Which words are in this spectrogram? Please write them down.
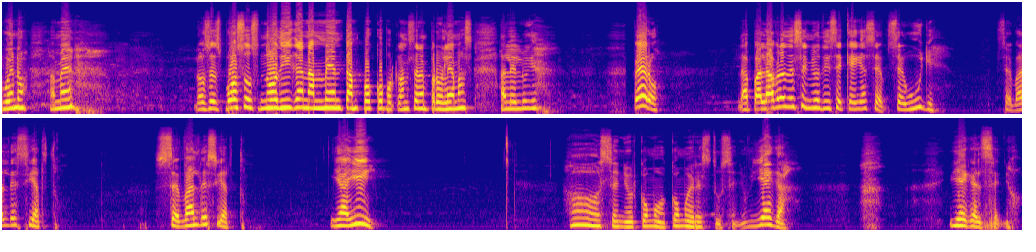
bueno, amén. Los esposos no digan amén tampoco porque van a estar en problemas. Aleluya. Pero la palabra del Señor dice que ella se, huye, se va al desierto, se va al desierto. Y ahí, oh Señor, ¿cómo, cómo eres tú, Señor? Llega, llega el Señor.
